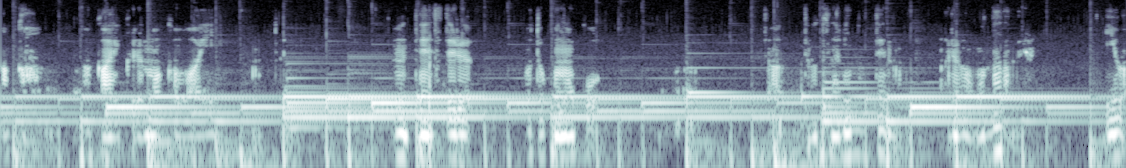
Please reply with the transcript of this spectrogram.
赤、赤い車かわいい。本当に。運転してる男の子。あ、でもこと乗ってんのあれは女だね。いいわ。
